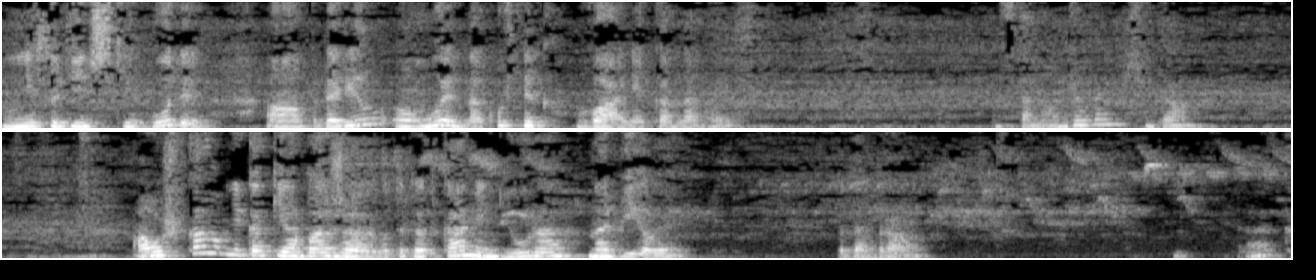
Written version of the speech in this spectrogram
Мне в студенческие годы а, подарил а, мой однокурсник Ваня Канаев. Устанавливаем сюда. А уж камни, как я обожаю, вот этот камень Юра на белый подобрал. Вот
